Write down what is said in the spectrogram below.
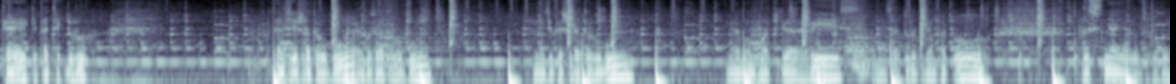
Oke, kita cek dulu. Tensi sudah terhubung elko sudah terhubung. Ini juga sudah terhubung. Tinggal membuat garis. Ini satu dua tiga empat. Oh plusnya yang belum terhubung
